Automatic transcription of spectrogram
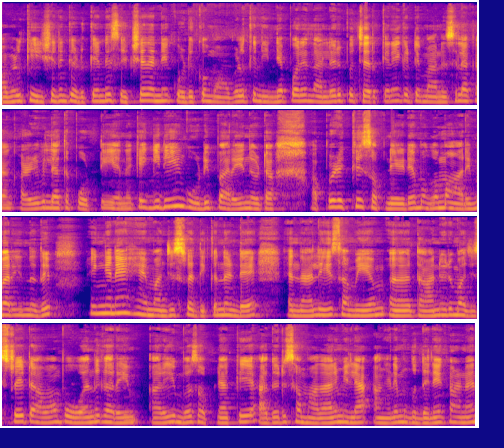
അവൾക്ക് ഈശ്വരൻ കെടുക്കേണ്ട ശിക്ഷ തന്നെ കൊടുക്കും. അവൾക്ക് നിന്നെപ്പോലെ നല്ലൊരു ചെറുക്കനെ കിട്ടി മനസ്സിലാക്കാൻ കഴിവില്ലാത്ത പൊട്ടി എന്നൊക്കെ ഗിരിയും കൂടി പറയുന്നു കേട്ടോ. അപ്പോഴൊക്കെ സ്വപ്നയുടെ മുഖം മാറി മറിയുന്നത് ഇങ്ങനെ മഞ്ജു ശ്രദ്ധിക്കുന്നുണ്ട്. എന്നാൽ ഈ സമയം താനൊരു മജിസ്ട്രേറ്റ് ആവാൻ പോവാന്ന് അറിയും അറിയുമ്പോൾ സ്വപ്നയ്ക്ക് അതൊരു സമാധാനമില്ല. അങ്ങനെ മുകുന്ദനെ കാണാൻ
